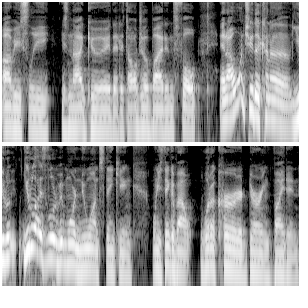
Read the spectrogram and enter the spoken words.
obviously is not good, that it's all Joe Biden's fault. And I want you to kind of util- utilize a little bit more nuanced thinking when you think about what occurred during Biden.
